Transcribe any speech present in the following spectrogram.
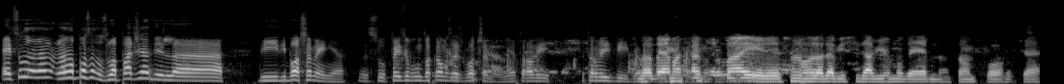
è sulla- l'hanno postato sulla pagina del, di, di Bocciamania, su facebook.com slash Bocciamania, trovi, trovi il video. Vabbè, ma tanto ormai sono la WCW moderna, sono un po', cioè,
